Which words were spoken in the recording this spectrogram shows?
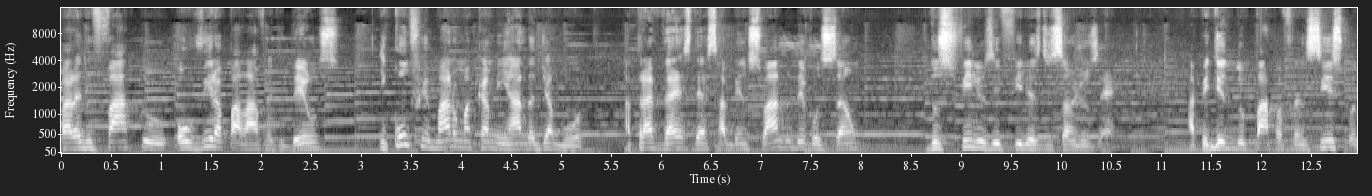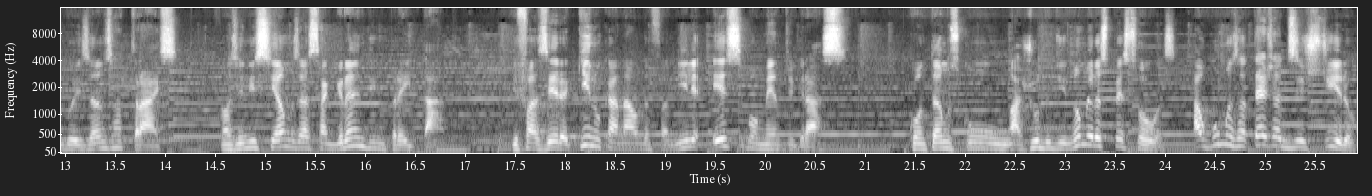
para de fato ouvir a palavra de Deus e confirmar uma caminhada de amor através dessa abençoada devoção dos filhos e filhas de São José. A pedido do Papa Francisco, há dois anos atrás, nós iniciamos essa grande empreitada de fazer aqui no canal da família esse momento de graça Contamos com a ajuda de inúmeras pessoas. Algumas até já desistiram,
